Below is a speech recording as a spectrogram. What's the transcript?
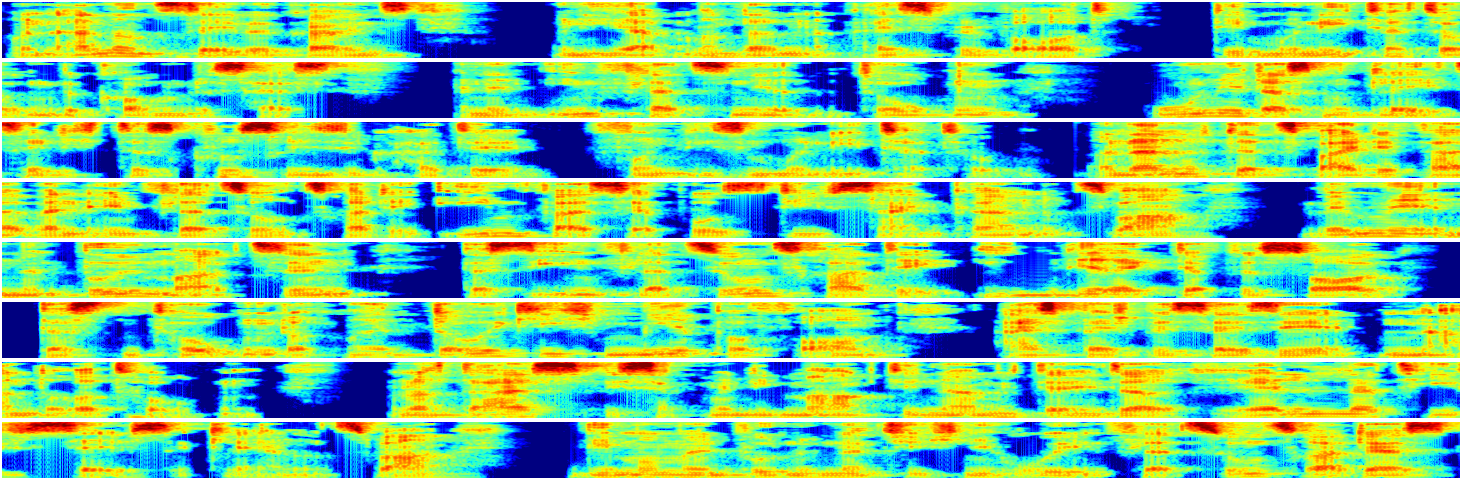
und anderen Stablecoins und hier hat man dann als Reward den Moneta Token bekommen, das heißt einen inflationierten Token, ohne dass man gleichzeitig das Kursrisiko hatte von diesem Moneta Token. Und dann noch der zweite Fall, wenn eine Inflationsrate ebenfalls sehr positiv sein kann, und zwar, wenn wir in einem Bullmarkt sind, dass die Inflationsrate indirekt dafür sorgt, dass ein Token doch mal deutlich mehr performt als beispielsweise ein anderer Token. Und auch da ist, ich sag mal, die Marktdynamik dahinter relativ selbsterklärend. Und zwar in dem Moment, wo du natürlich eine hohe Inflationsrate hast,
